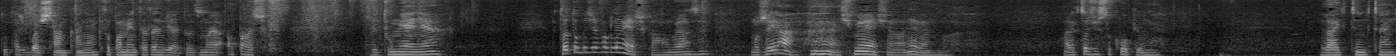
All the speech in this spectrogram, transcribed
Tu też była ścianka, nie? Kto pamięta, ten wie. To jest moja, o patrz, wytłumienie. Kto tu będzie w ogóle mieszkał? Obrazy? Może ja? Śmieję się, no nie wiem, bo... Ale ktoś już tu kupił, nie? Lighting ten.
